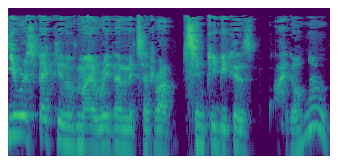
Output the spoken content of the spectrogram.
irrespective of my rhythm, etc., simply because I don't know.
